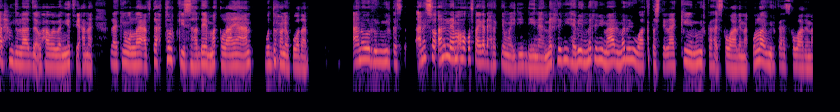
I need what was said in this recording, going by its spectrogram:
Alxamdulilah hadda waxaa waye waa niyad fiicana laakiin wallahi cabditax tolkiisa hadday maqlayaan waddo xunay ku wadaan anoo rabi wiilkaas ani leema aho qofka iga dhex ragteen waa idiin deynaa ma rabi habeen ma rabi maalin ma rabi waa ka tashtay laakiin wiilka ha iska waalina. Wallahi wiilka ha iska waalina.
